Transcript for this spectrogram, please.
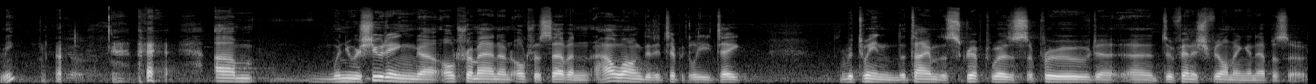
Me? um, when you were shooting uh, Ultraman and Ultra 7, how long did it typically take between the time the script was approved uh, uh, to finish filming an episode?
